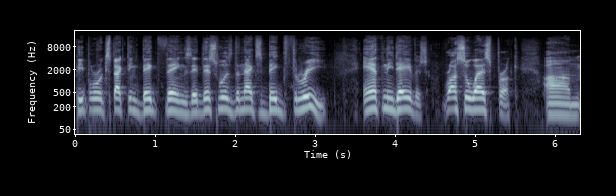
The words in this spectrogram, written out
People were expecting big things. This was the next big three. Anthony Davis, Russell Westbrook, um,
